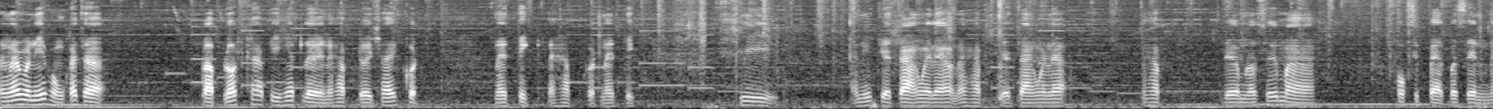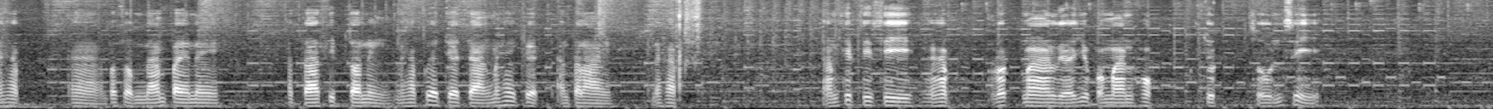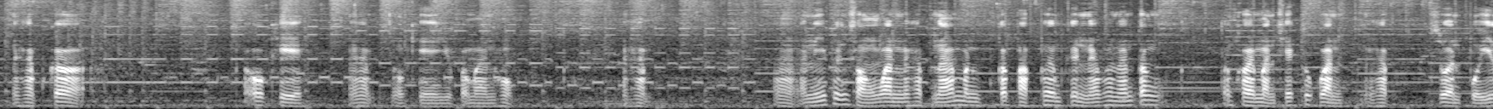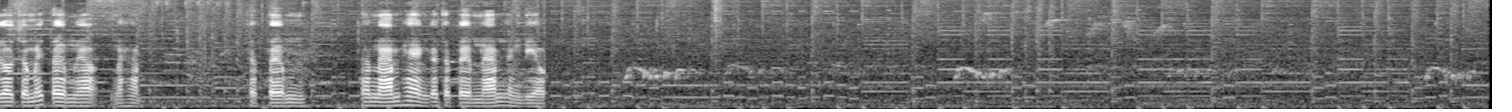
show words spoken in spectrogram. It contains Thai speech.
ดังนั้นวันนี้ผมก็จะปรับลดค่า pH เลยนะครับ โดยใช้กฎไนติกนะครับกฎไนติก ที่อันนี้เจือจางไว้แล้วนะครับ เจือจางไว้แล้วนะครับ เดิมเราซื้อมา 68%นะครับอ่าผสมน้ำไปในอัตรา 10 ต่อ 1 นะครับ เพื่อเจือจางไม่ให้เกิดอันตรายนะครับ 30ซีซีนะครับ ลดมาเหลืออยู่ประมาณ 6.04 นะครับก็ก็โอเคนะครับโอเคอยู่ประมาณ 6 นะครับอ่าอันนี้เพิ่ง 2 วันนะครับ น้ำมันก็ปรับเพิ่มขึ้นนะเพราะฉะนั้นต้องต้องคอยหมั่นเช็คทุกวันนะครับ ส่วนปุ๋ยเราจะไม่เติมแล้วนะครับ จะเติมถ้าน้ำแห้งก็จะเติมน้ำอย่างเดียว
